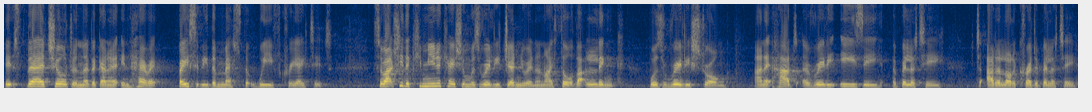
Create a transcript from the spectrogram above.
It's their children that are going to inherit basically the mess that we've created. So actually the communication was really genuine and I thought that link was really strong and it had a really easy ability to add a lot of credibility.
